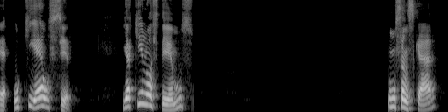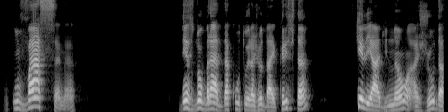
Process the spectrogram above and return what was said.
é o que é o ser? E aqui nós temos um sanskara, um vasana, desdobrado da cultura judaico-cristã, que Eliade não ajuda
